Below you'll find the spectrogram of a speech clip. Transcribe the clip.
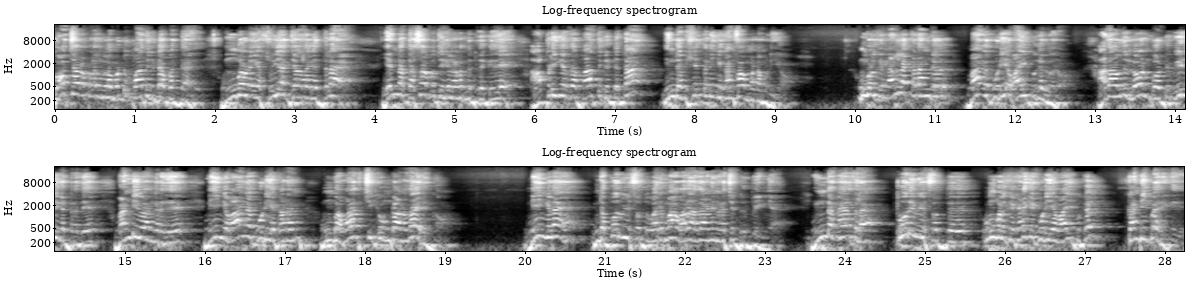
கோச்சார பலன்களை மட்டும் பார்த்துக்கிட்டா பத்தாது. உங்களுடைய சுய ஜாதகத்துல என்ன தசாபுத்திகள் நடந்துட்டு இருக்குது அப்படிங்கிறத பார்த்துக்கிட்டு தான் இந்த விஷயத்தை நீங்க கன்ஃபார்ம் பண்ண முடியும். உங்களுக்கு நல்ல கடன்கள் வாங்கக்கூடிய வாய்ப்புகள் வரும். அதாவது லோன் போட்டு வீடு கட்டுறது வண்டி வாங்குறது நீங்க வாங்கக்கூடிய கடன் உங்க வளர்ச்சிக்கு உண்டானதா இருக்கும். நீங்களே இந்த பூர்வீக சொத்து வருமா வராதான்னு நினைச்சிட்டு இருப்பீங்க. இந்த நேரத்துல பூர்வீக சொத்து உங்களுக்கு கிடைக்கக்கூடிய வாய்ப்புகள் கண்டிப்பா இருக்குது.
